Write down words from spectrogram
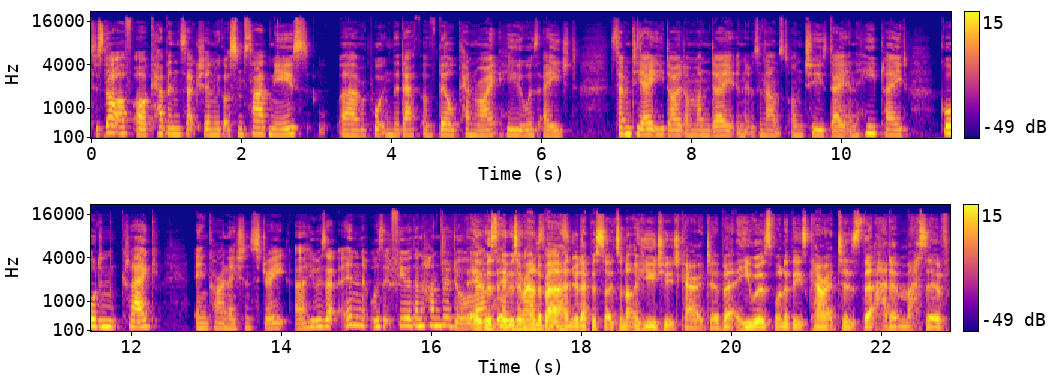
To start off our Kabin section, we've got some sad news uh, reporting the death of Bill Kenwright, who was aged 78, he died on Monday, and it was announced on Tuesday. And he played Gordon Clegg in Coronation Street. Uh, he was in was it fewer than 100 or It was it was 100 around about episodes? hundred episodes, so not a huge huge character, but he was one of these characters that had a massive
